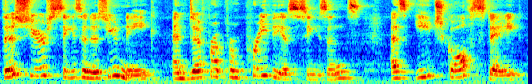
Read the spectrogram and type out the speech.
This year's season is unique and different from previous seasons as each Gulf state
